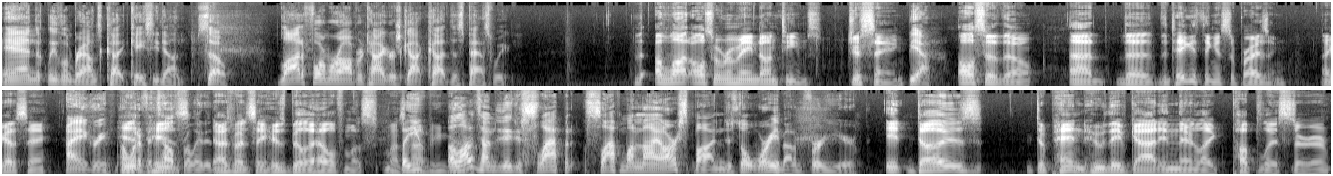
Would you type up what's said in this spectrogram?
And the Cleveland Browns cut Casey Dunn. So, a lot of former Auburn Tigers got cut this past week. A lot also remained on teams. Just saying. Yeah, Also, though, uh, the the Tega thing is surprising. I gotta say. I agree. I wonder if it's His- health related. I was about to say his bill of health must must But not you, be. a good. lot of times they just slap it, slap them on an IR spot and just don't worry about them for a year. it does depend who they've got in their like pup list or.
